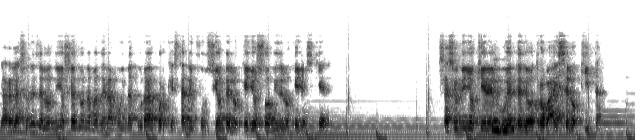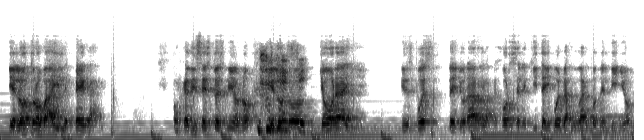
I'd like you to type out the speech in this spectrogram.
Las relaciones de los niños se dan de una manera muy natural porque están en función de lo que ellos son y de lo que ellos quieren. O sea, si un niño quiere el juguete de otro, va y se lo quita. Y el otro va y le pega. porque dice esto es mío, ¿no? Y el otro llora y, y, después de llorar a lo mejor se le quita y vuelve a jugar con el niño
